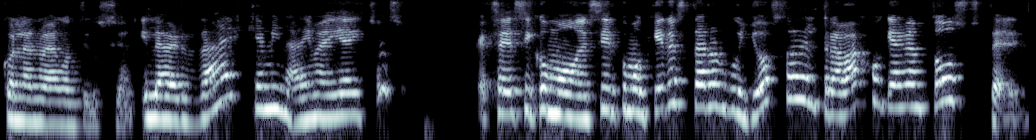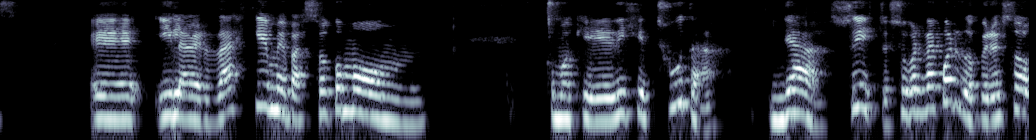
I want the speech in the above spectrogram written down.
con la nueva constitución. Y la verdad es que a mí nadie me había dicho eso. ¿Cachai? Así como decir, como quiero estar orgullosa del trabajo que hagan todos ustedes. y la verdad es que me pasó como, como que dije, chuta, ya, sí, estoy súper de acuerdo, pero eso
